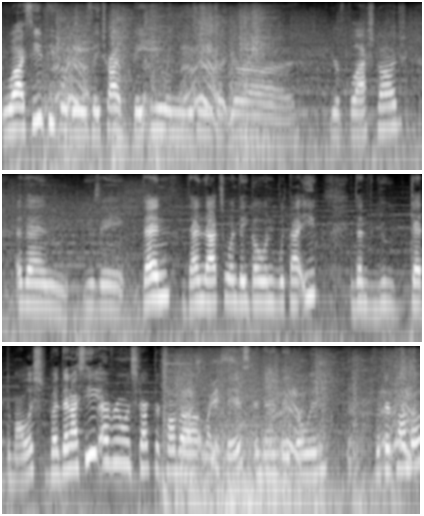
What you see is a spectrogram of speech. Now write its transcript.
What I see people do is they try to bait you in using but your uh, your flash dodge, and then using then then that's when they go in with that E, then you get demolished. But then I see everyone start their combo out like this, and then they go in with their combo,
